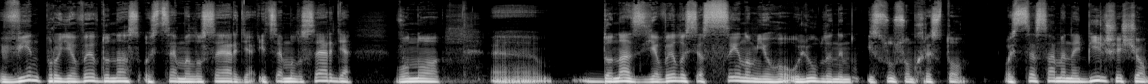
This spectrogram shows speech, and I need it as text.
він проявив до нас ось це милосердя. І це милосердя, воно. Е, до нас з'явилося Сином Його улюбленим Ісусом Христом. Ось це саме найбільше, що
